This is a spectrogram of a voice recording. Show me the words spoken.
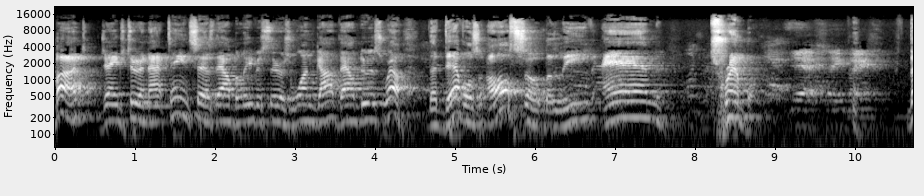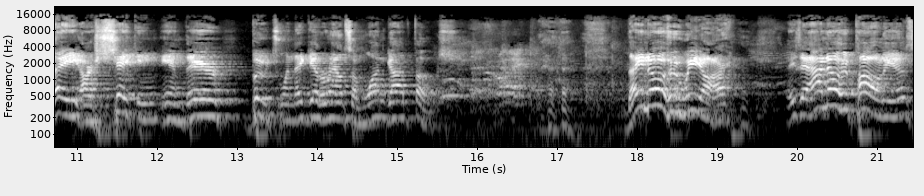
But James 2 and 19 says, Thou believest there is one God, thou doest well. The devils also believe and tremble. Yes. Amen. They are shaking in their boots when they get around some one God folks. That's right. They know who we are. They say, I know who Paul is.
